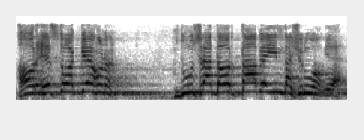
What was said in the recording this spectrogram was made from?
اور اس تو اگے ہن، دوسرا دور تابعین دا شروع ہو گیا ہے۔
